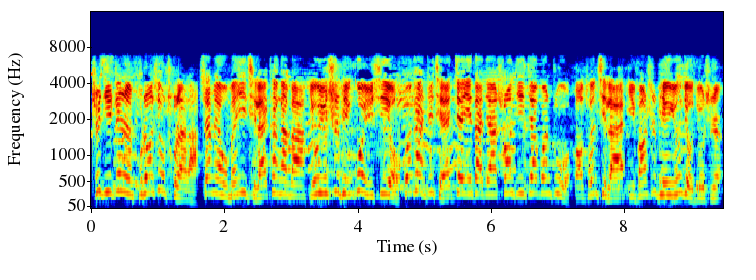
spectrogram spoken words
吃鸡真人服装秀出来了，下面我们一起来看看吧。由于视频过于稀有，观看之前建议大家双击加关注，保存起来，以防视频永久丢失。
